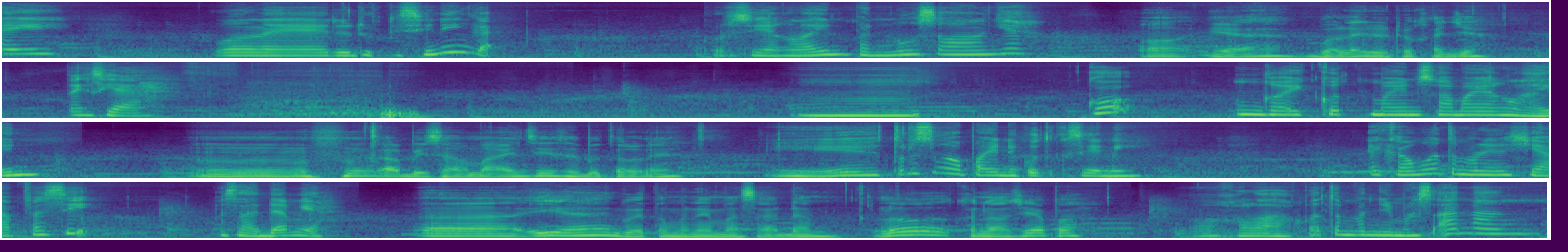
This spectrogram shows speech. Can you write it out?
Hai, boleh duduk di sini nggak? Kursi yang lain penuh soalnya. Oh ya, boleh duduk aja. Thanks ya. Hmm, kok nggak ikut main sama yang lain? Hmm, nggak bisa main sih sebetulnya. Eh, terus ngapain ikut ke sini? Eh, kamu temenin siapa sih? Mas Adam ya? Eh, iya, gue temennya Mas Adam. Lo kenal siapa? Oh, kalau aku temennya Mas Anang.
